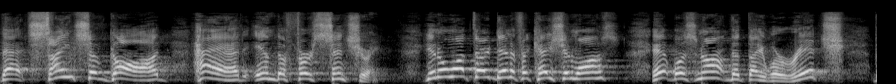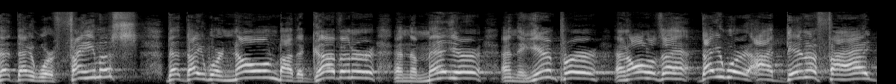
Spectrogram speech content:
that saints of God had in the first century. You know what their identification was? It was not that they were rich, that they were famous, that they were known by the governor and the mayor and the emperor and all of that. They were identified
